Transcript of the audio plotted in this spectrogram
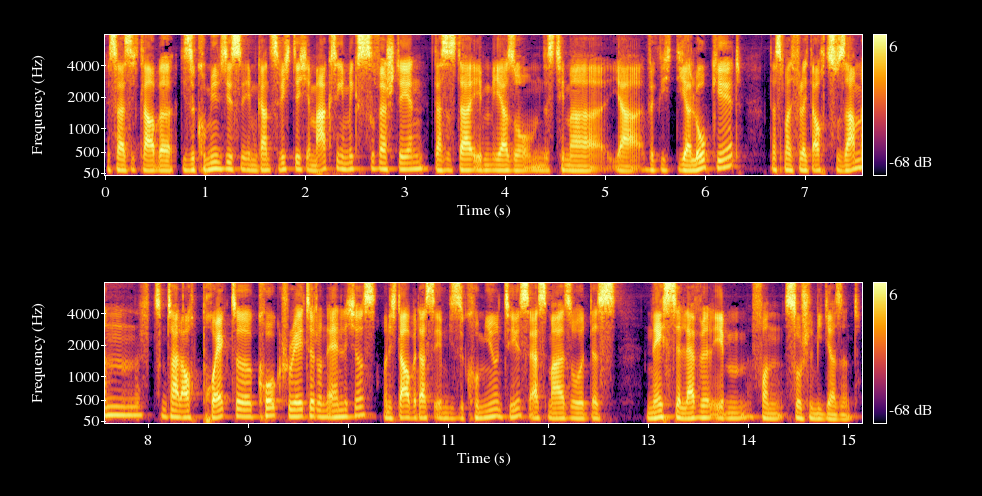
Das heißt, ich glaube, diese Communities sind eben ganz wichtig im Marketing-Mix zu verstehen, dass es da eben eher so um das Thema, ja, wirklich Dialog geht, dass man vielleicht auch zusammen zum Teil auch Projekte co-created und ähnliches. Und ich glaube, dass eben diese Communities erstmal so das nächste Level eben von Social Media sind.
